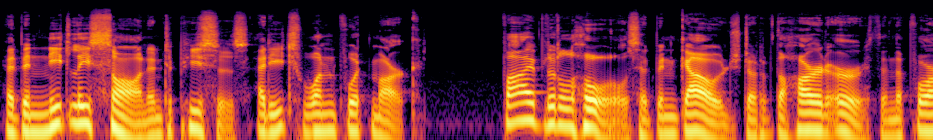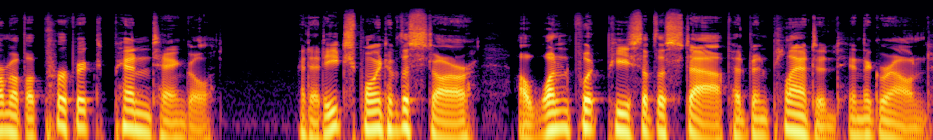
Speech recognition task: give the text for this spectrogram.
had been neatly sawn into pieces at each one foot mark. Five little holes had been gouged out of the hard earth in the form of a perfect pentangle, and at each point of the star a one foot piece of the staff had been planted in the ground.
